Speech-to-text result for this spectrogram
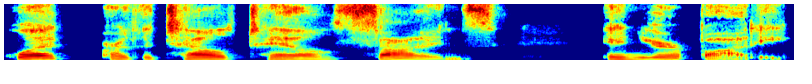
What are the telltale signs in your body?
